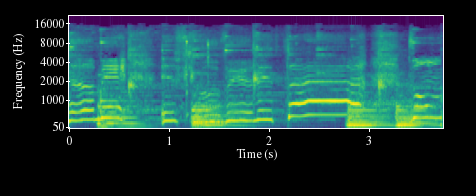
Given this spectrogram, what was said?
Tell me if you're really there. Don't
